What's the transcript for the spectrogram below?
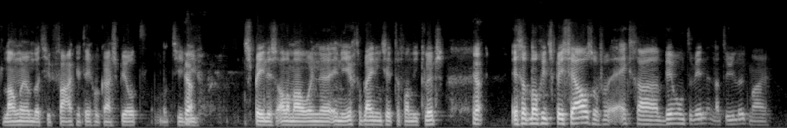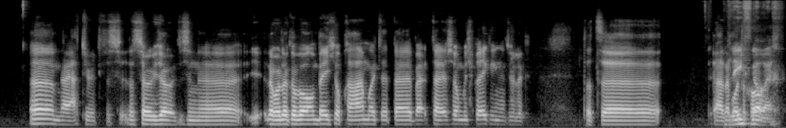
langer omdat je vaker tegen elkaar speelt. Omdat jullie spelers allemaal in, eh, in de jeugdopleiding zitten van die clubs. Ja. Is dat nog iets speciaals of extra wil om te winnen? Natuurlijk, maar... Ehm, nou ja, tuurlijk. Dat is, dat is sowieso. Het is een, eh, er wordt ook wel een beetje op gehamerd eh, bij, bij, tijdens zo'n bespreking natuurlijk. Dat, eh ja, dat Het wordt leeft er gewoon... wel echt.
